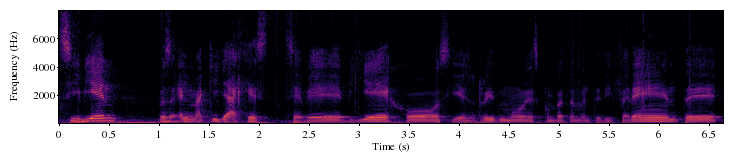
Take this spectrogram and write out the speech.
Si bien pues el maquillaje se ve viejo, si el ritmo es completamente diferente,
